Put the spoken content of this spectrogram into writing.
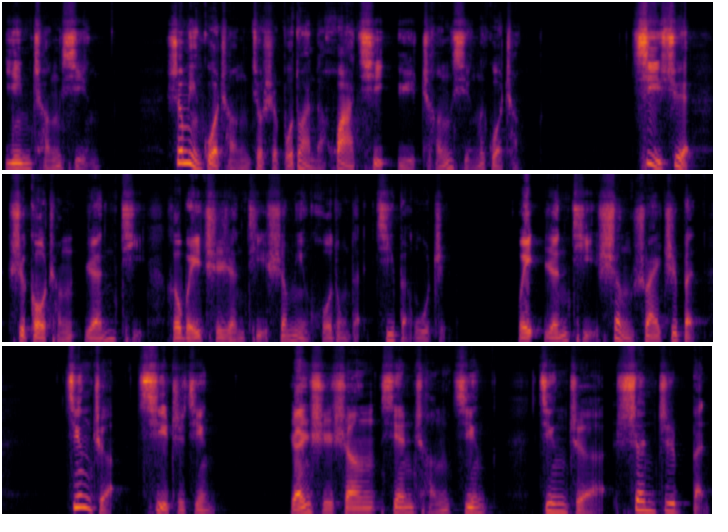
阴成形，生命过程就是不断的化气与成形的过程。气血是构成人体和维持人体生命活动的基本物质，为人体盛衰之本。精者，气之精。人始生先成精，精者身之本。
